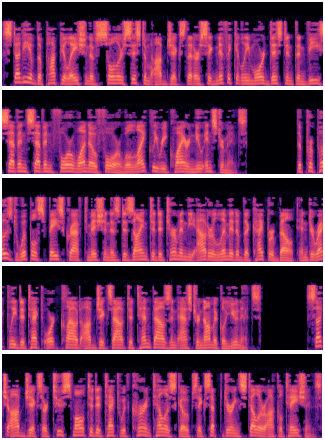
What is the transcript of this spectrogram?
Study of the population of Solar System objects that are significantly more distant than V 774104 will likely require new instruments. The proposed Whipple spacecraft mission is designed to determine the outer limit of the Kuiper belt and directly detect Oort cloud objects out to 10,000 astronomical units. Such objects are too small to detect with current telescopes except during stellar occultations.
